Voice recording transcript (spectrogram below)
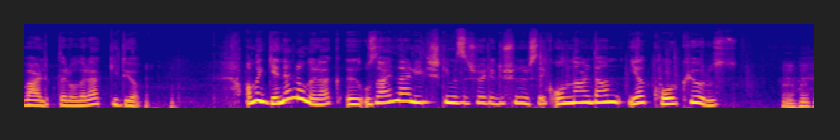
varlıklar olarak gidiyor. Ama genel olarak e, uzaylılarla ilişkimizi şöyle düşünürsek onlardan ya korkuyoruz. Hı hı.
